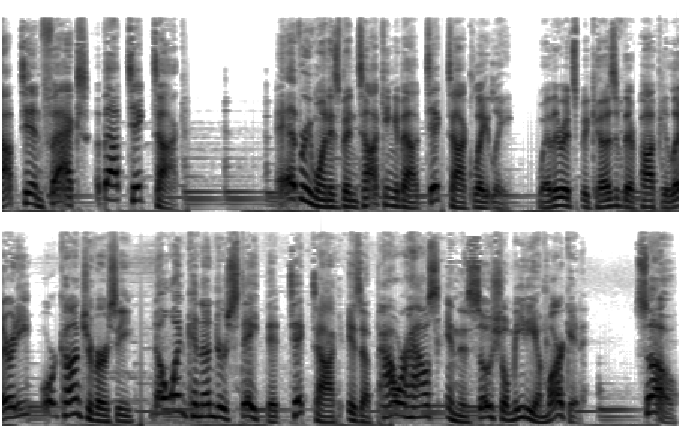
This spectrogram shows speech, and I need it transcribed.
Top 10 Facts About TikTok Everyone has been talking about TikTok lately. Whether it's because of their popularity or controversy, no one can understate that TikTok is a powerhouse in the social media market. So,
